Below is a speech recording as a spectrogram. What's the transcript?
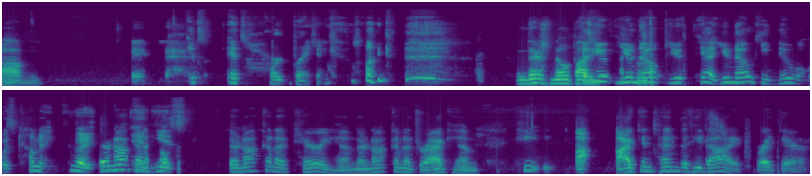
Um, it, It's it's heartbreaking. like there's nobody. you you know you yeah you know he knew what was coming. Like they're not gonna he's they're not going to carry him. They're not going to drag him. He, I, I contend that he died right there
